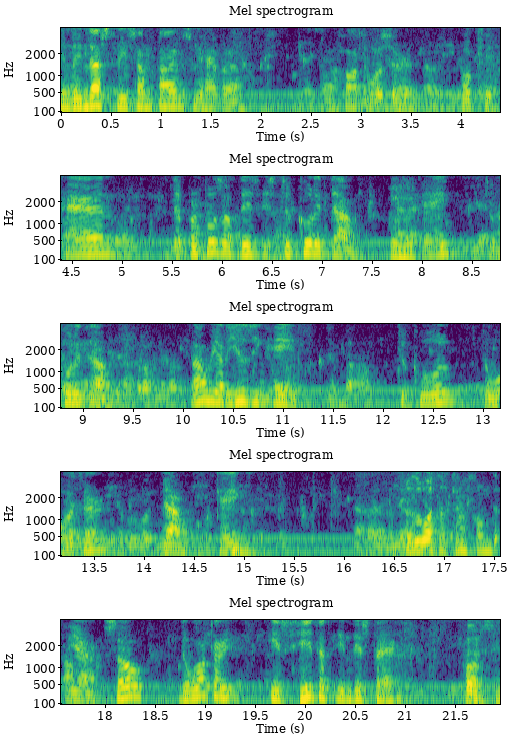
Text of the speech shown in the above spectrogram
In the industry, sometimes we have a, a hot water, Okay. and the purpose of this is to cool it down, mm -hmm. okay? To cool it down. Now we are using air to cool the water down, okay? So the water comes from the up. Yeah, so the water is heated in this tank. 40.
